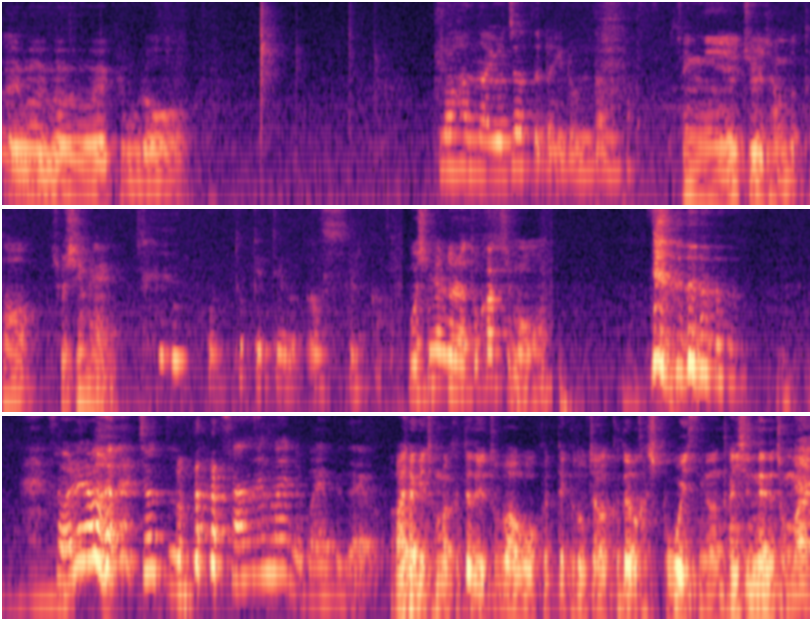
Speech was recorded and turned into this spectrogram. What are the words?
아이고 왜 이렇게 울어? 불러하나 여자들은 이런단다. 생리 일주일 전부터 조심해. 어떻게 되었을까? 뭐 10년 전에 똑같지 뭐. 설레와 저도 3년 만에 와이브다요. 만약에 정말 그때도 유튜브하고 그때 구독자가 그대로 같이 보고 있으면 당신네는 정말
